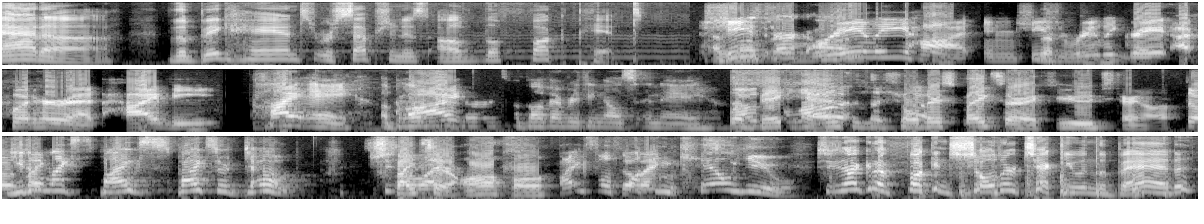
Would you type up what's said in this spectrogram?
Data, the big hand receptionist of the fuck pit. She's love her. really hot and she's The- really great. I put her at high B. High A, above High- birds, above everything else in A. The big blow- hands and the shoulder spikes are a huge turnoff. So You like, don't like spikes? Spikes are dope. Spikes like- are awful. Spikes will So, like- fucking kill you. She's not gonna fucking shoulder check you in the bed.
